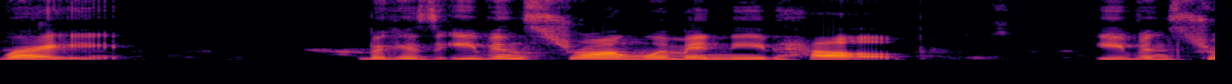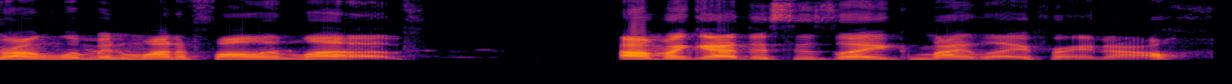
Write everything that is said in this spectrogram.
Right. Because even strong women need help. Even strong women want to fall in love. Oh my god, this is like my life right now.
